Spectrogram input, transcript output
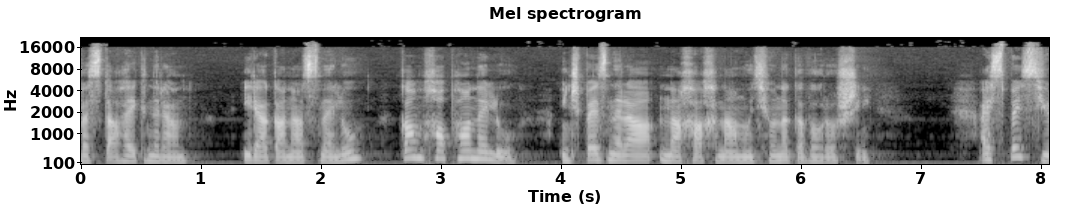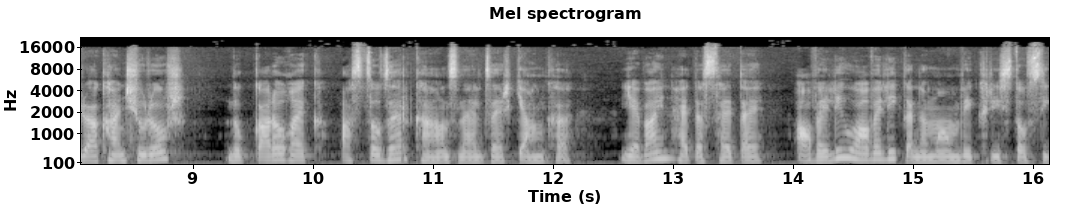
վստահեք նրան իրականացնելու կամ խափանելու, ինչպես նրա նախախնամությունը կորոշի։ Այսպես յուրաքանչյուր օր դուք կարող եք Աստծո ձեռքը հանձնել ձեր կյանքը եւ այն հետսհետ է ավելի ու ավելի կնմանվի Քրիստոսի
